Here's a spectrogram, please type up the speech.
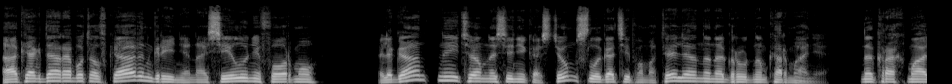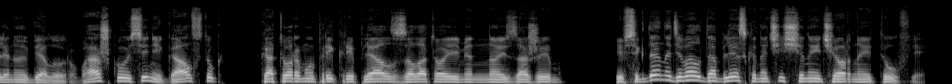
А когда работал в Кавенгрине, носил униформу. Элегантный темно-синий костюм с логотипом отеля на нагрудном кармане, на крахмаленную белую рубашку, синий галстук, к которому прикреплял золотой именной зажим, и всегда надевал до блеска начищенные черные туфли.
